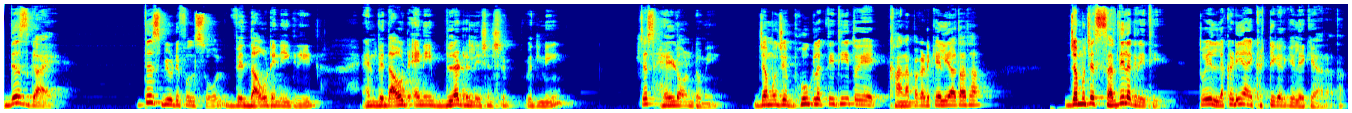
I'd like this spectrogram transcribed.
This guy this beautiful soul without any greed and without any blood relationship with me just held on to me जब मुझे भूख लगती थी तो ये खाना पकड़ के लिए आता था। जब मुझे सर्दी लग रही थी तो ये लकड़ियाँ इकट्ठी करके लेके आ रहा था।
